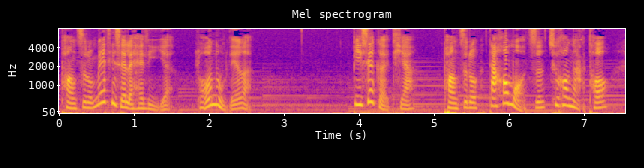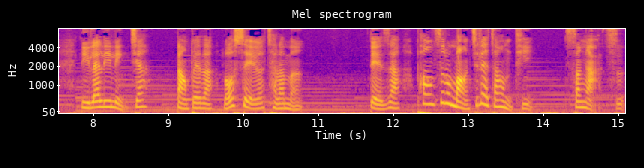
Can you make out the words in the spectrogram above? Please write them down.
胖子路每天侪辣海练习，老努力个。比赛搿一天啊，胖子路戴好帽子，穿好外套，理了理领结，打扮了老帅个出了门。但是啊，胖子路忘记了一桩事体，刷牙齿。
